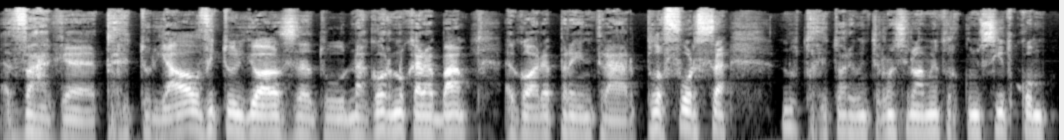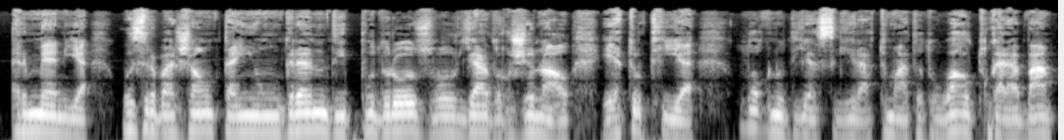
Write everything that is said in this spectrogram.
a vaga territorial vitoriosa do Nagorno-Karabakh, agora para entrar pela força no território internacionalmente reconhecido como Arménia. O Azerbaijão tem um grande e poderoso aliado regional, é a Turquia. Logo no dia a seguir à tomada do Alto Karabakh,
